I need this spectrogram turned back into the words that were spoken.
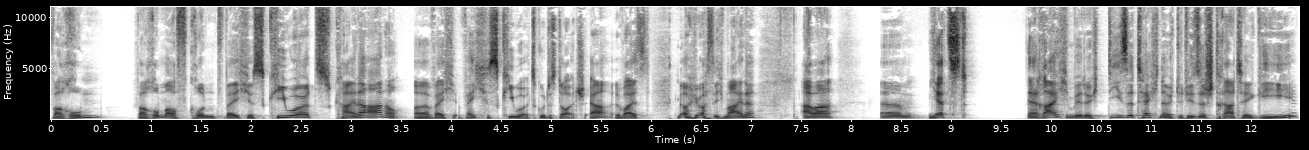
warum? Warum aufgrund welches Keywords? Keine Ahnung. Äh, welch, welches Keywords? Gutes Deutsch, ja. Du weißt, glaube ich, was ich meine. Aber ähm, jetzt erreichen wir durch diese Technik, durch diese Strategie,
